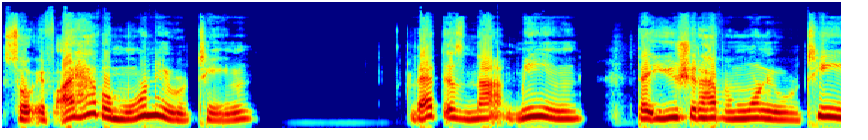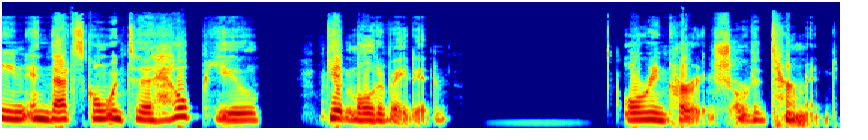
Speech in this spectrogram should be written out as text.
So, if I have a morning routine, that does not mean that you should have a morning routine and that's going to help you get motivated or encouraged or determined.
